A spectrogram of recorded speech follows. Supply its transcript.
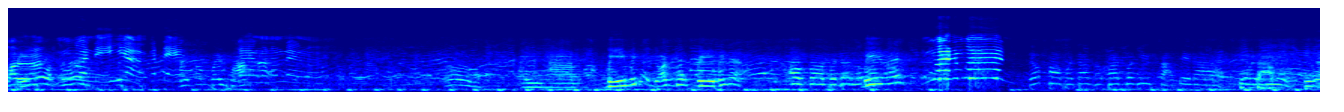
ขอดูนะน้ำเงินหนีเหี้ยก็แดงแดงกับน้ำแดงนะเออไอ้นานบีไมเนี่ยย้อนยุคบีไหมเนี่ย เอาฝากประชาสัมพับีนธ์ไหมน้ำเงินน้ำเงินเดี๋ยวฝากประชาสัมพันธ์วันที่สามมีนาที่สามที่ไหน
